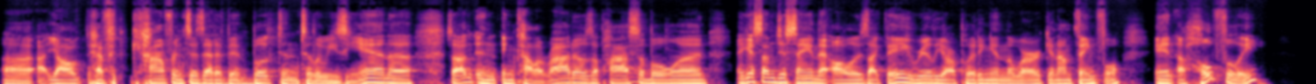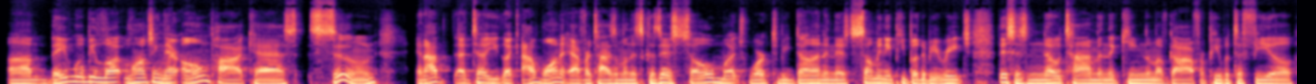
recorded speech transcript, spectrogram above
Uh, y'all have conferences that have been booked into Louisiana. So in, in Colorado is a possible one. I guess I'm just saying that all is like they really are putting in the work and I'm thankful. And uh, hopefully um, they will be la- launching their own podcast soon. And I, I tell you, like, I want to advertise them on this because there's so much work to be done and there's so many people to be reached. This is no time in the kingdom of God for people to feel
